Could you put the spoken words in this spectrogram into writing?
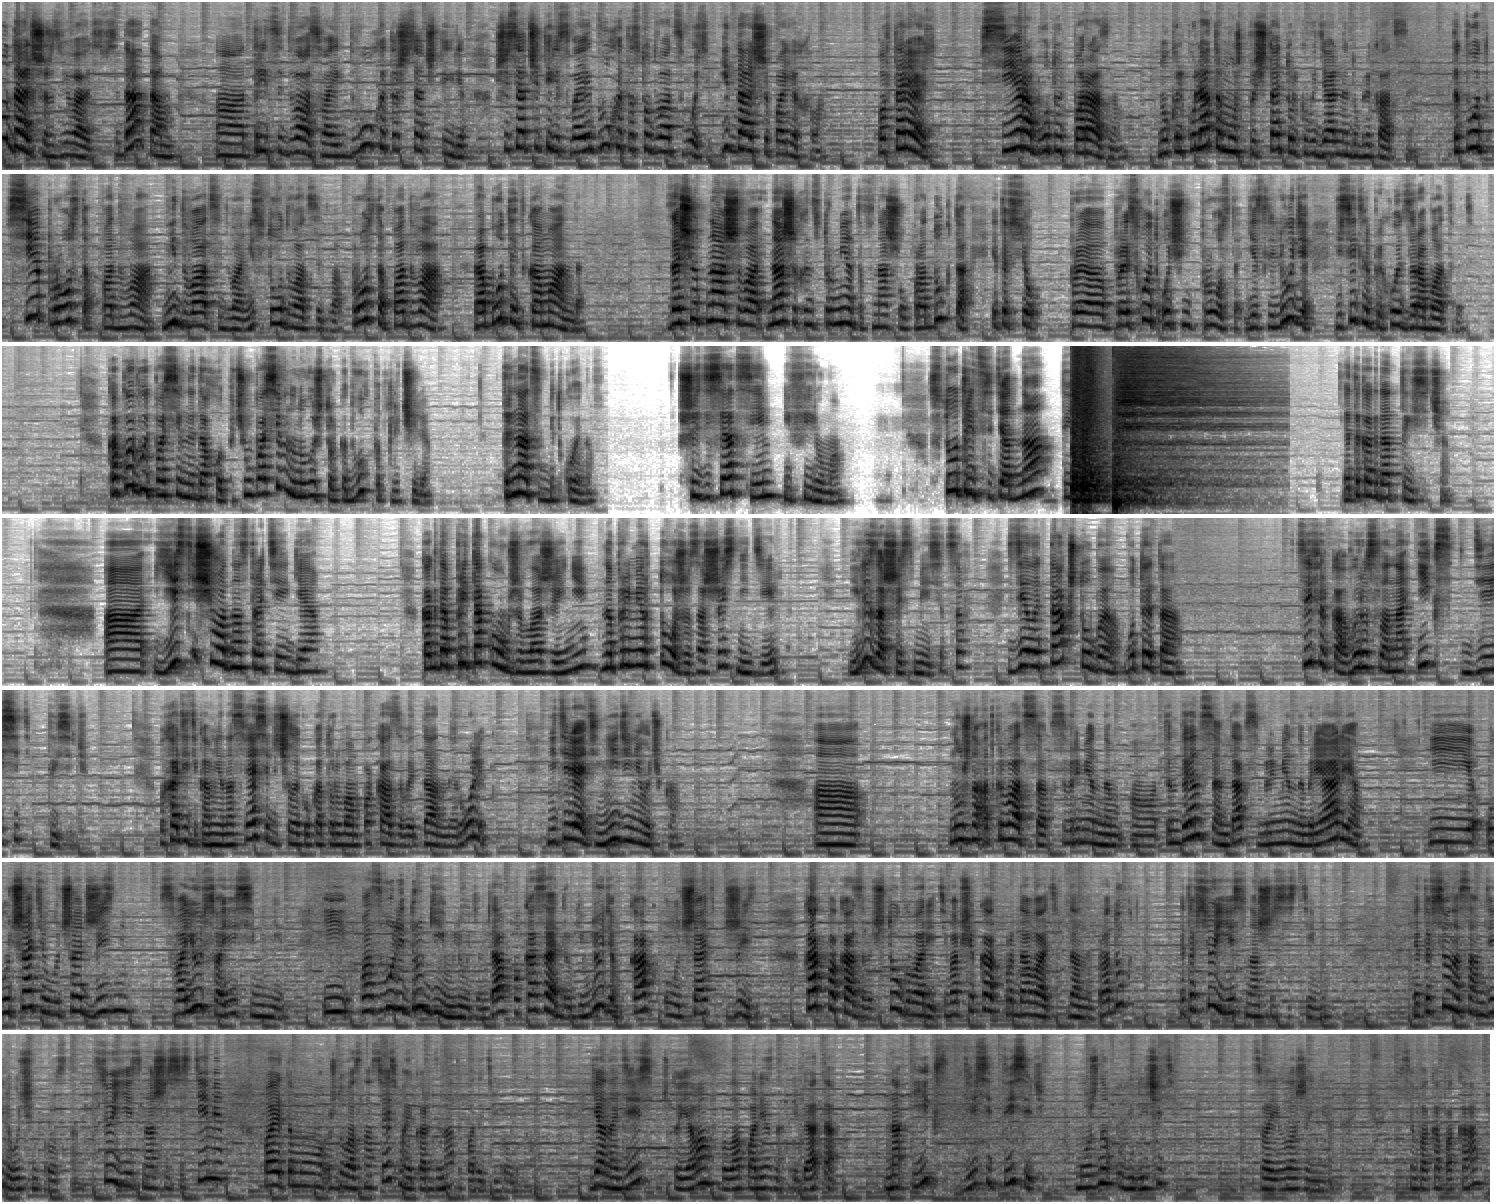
Ну, дальше развиваются всегда, там 32 а, своих двух – это 64, 64 своих двух – это 128. И дальше поехала. Повторяюсь, все работают по-разному, но калькулятор может просчитать только в идеальной дубликации. Так вот, все просто по 2, не 22, не 122, просто по 2. Работает команда. За счет нашего, наших инструментов, нашего продукта это все происходит очень просто, если люди действительно приходят зарабатывать. Какой будет пассивный доход? Почему пассивный? Ну вы же только двух подключили. 13 биткоинов. 67 эфириума. 131 тысяча. Это когда тысяча. А, есть еще одна стратегия. Когда при таком же вложении, например, тоже за 6 недель или за 6 месяцев, сделать так, чтобы вот эта циферка выросла на x 10 тысяч. Выходите ко мне на связь или человеку, который вам показывает данный ролик. Не теряйте ни денечка. А, нужно открываться к современным а, тенденциям, да, к современным реалиям и улучшать и улучшать жизнь свою и своей семьи. И позволить другим людям, да, показать другим людям, как улучшать жизнь. Как показывать, что говорить и вообще как продавать данный продукт, это все есть в нашей системе. Это все на самом деле очень просто. Все есть в нашей системе, поэтому жду вас на связь, мои координаты под этим роликом. Я надеюсь, что я вам была полезна. Ребята, на x 10 тысяч можно увеличить свои вложения. Всем пока-пока.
